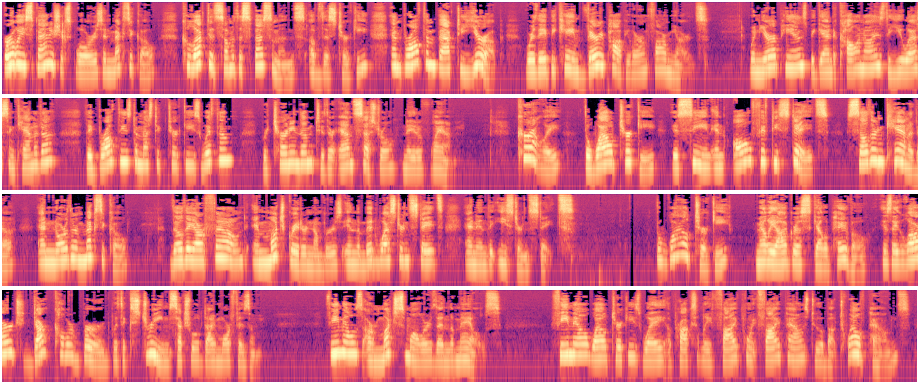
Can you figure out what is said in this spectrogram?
Early Spanish explorers in Mexico collected some of the specimens of this turkey and brought them back to Europe, where they became very popular in farmyards. When Europeans began to colonize the U.S. and Canada, they brought these domestic turkeys with them, returning them to their ancestral native land. Currently, the wild turkey is seen in all 50 states, southern Canada, and northern Mexico, though they are found in much greater numbers in the Midwestern states and in the eastern states. The wild turkey, Meleagris gallopavo, is a large, dark colored bird with extreme sexual dimorphism. Females are much smaller than the males. Female wild turkeys weigh approximately 5.5 pounds to about 12 pounds.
